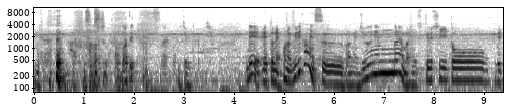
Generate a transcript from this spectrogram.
むせて。はい、そこまで。一応言っときましょう。でえっとねこのウィルダネスがね10年ぐらい前にステューシーと別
